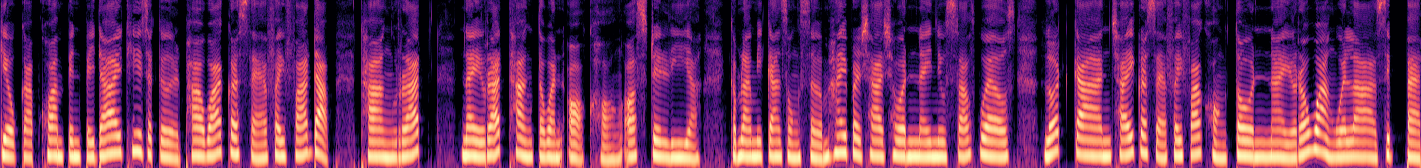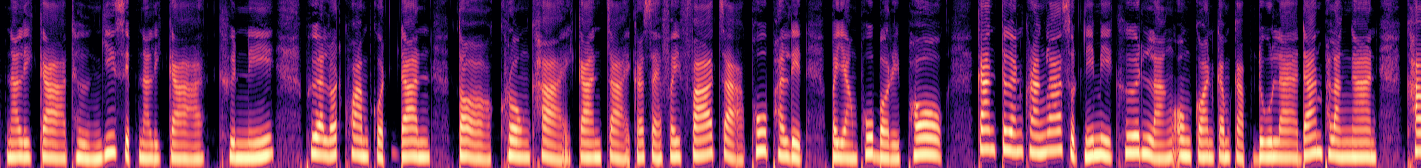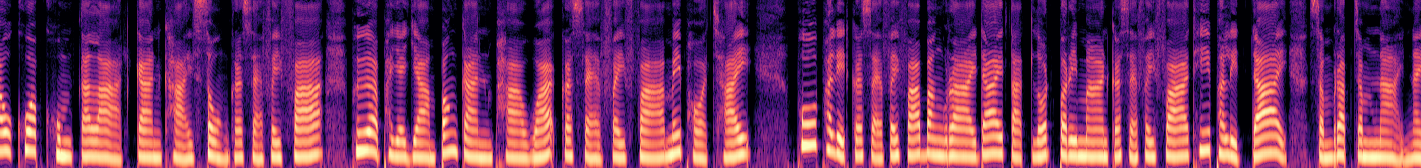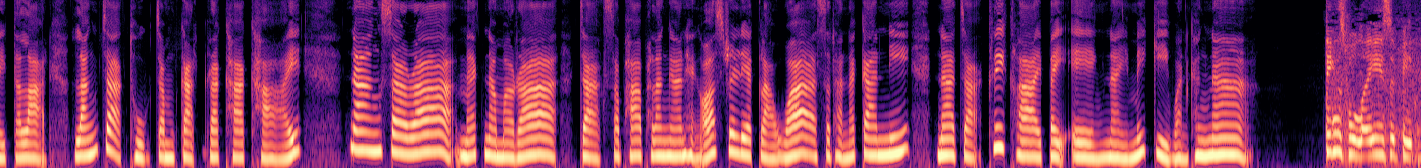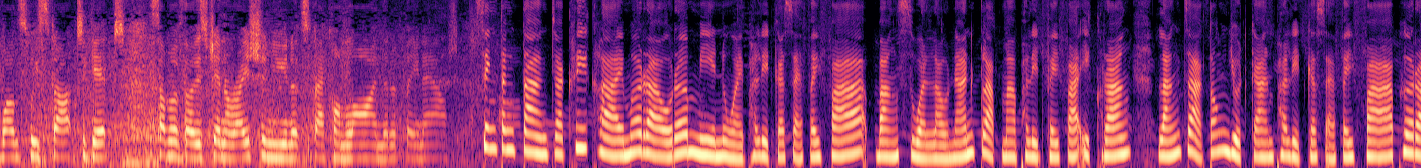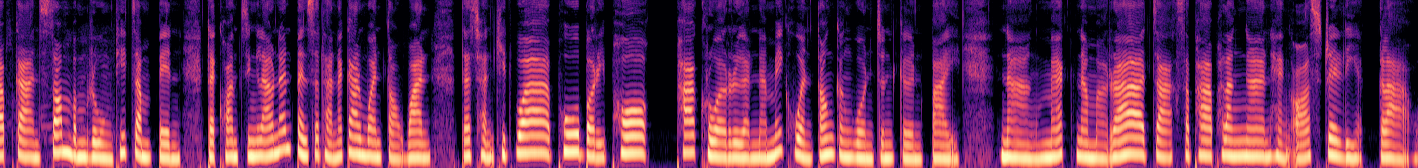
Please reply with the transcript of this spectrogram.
เกี่ยวกับความเป็นไปได้ที่จะเกิดภาวะกระแสไฟฟ้าดับทางรัฐ ในรัฐทางตะวันออกของออสเตรเลียกำลังมีการส่งเสริมให้ประชาชนในนิวเซาท์เวลส์ลดการใช้กระแสไฟฟ้าของตนในระหว่างเวลา 18 นาฬิกาถึง 20 นาฬิกาคืนนี้ เพื่อลดความกดดันต่อโครงข่ายการจ่ายกระแสไฟฟ้าจากผู้ผลิตไปยังผู้บริโภค การเตือนครั้งล่าสุดนี้มีขึ้นหลังองค์กรกำกับดูแลด้านพลังงาน เข้าควบคุมตลาดการขายส่งกระแสไฟฟ้า เพื่อพยายามป้องกันภาวะกระแสไฟไฟ้าไม่พอใช้ ผู้ผลิตกระแสไฟฟ้าบางรายได้ตัดลดปริมาณกระแสไฟฟ้าที่ผลิตได้สำหรับจำหน่ายในตลาด หลังจากถูกจำกัดราคาขาย นางซาร่าแมกนามาราจากสภาพลังงานแห่งออสเตรเลียกล่าวว่า สถานการณ์นี้น่าจะคลี่คลายไปเองในไม่กี่วันข้างหน้า Things will ease a bit once we start to get some of those generation units back online that have been out. สิ่งต่างๆ จะคลี่คลายเมื่อเราเริ่มมีหน่วยผลิตกระแสไฟฟ้า บางส่วนเหล่านั้นกลับมาผลิตไฟฟ้าอีกครั้ง หลังจากต้องหยุดการผลิตกระแสไฟฟ้าเพื่อรับการซ่อมบำรุงที่จำเป็น แต่ความจริงแล้วนั่นเป็นสถานการณ์วันต่อวัน แต่ฉันคิดว่าผู้บริโภคภาคครัวเรือนนั้นไม่ควรต้องกังวลจนเกินไป นางแมกนามาราจากสภาพลังงานแห่งออสเตรเลียกล่าว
